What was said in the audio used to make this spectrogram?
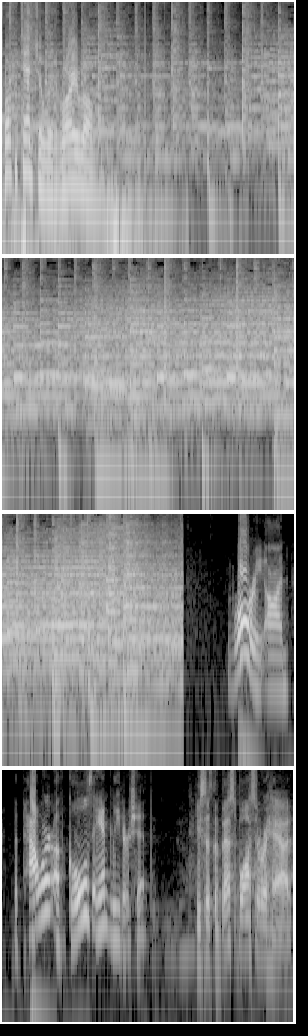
for potential with Rory Rowland. On the power of goals and leadership. He says, The best boss I ever had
